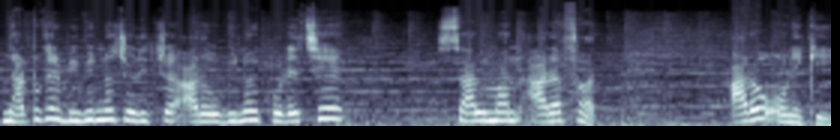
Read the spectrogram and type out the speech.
নাটকের বিভিন্ন চরিত্রে আরও অভিনয় করেছে সালমান আরাফাত। আরও অনেকেই।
